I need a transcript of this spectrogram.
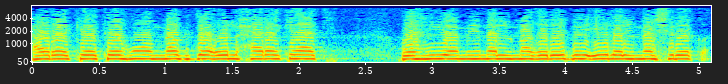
حركته مبدأ الحركات وهي من المغرب إلى المشرق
